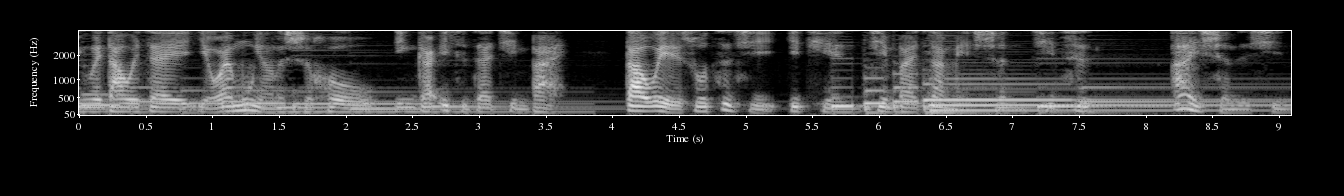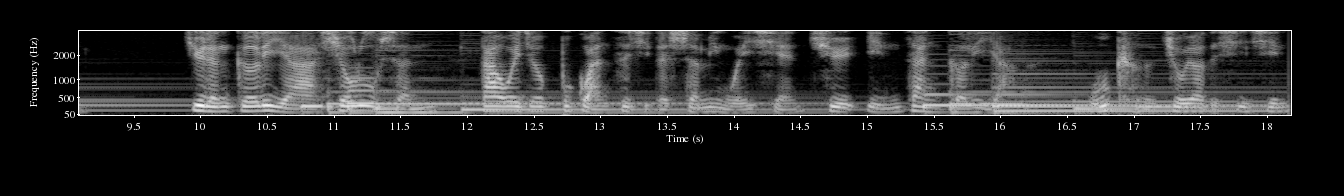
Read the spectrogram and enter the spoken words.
因为大卫在野外牧羊的时候，应该一直在敬拜。大卫也说自己一天敬拜赞美神七次，爱神的心。巨人歌利亚羞辱神，大卫就不管自己的生命危险，去迎战歌利亚，无可救药的信心。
